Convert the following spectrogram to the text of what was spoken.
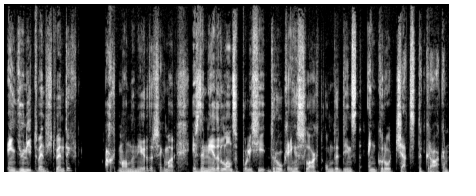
in juni 2020 acht maanden eerder, zeg maar, is de Nederlandse politie er ook in geslaagd om de dienst EncroChat te kraken.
